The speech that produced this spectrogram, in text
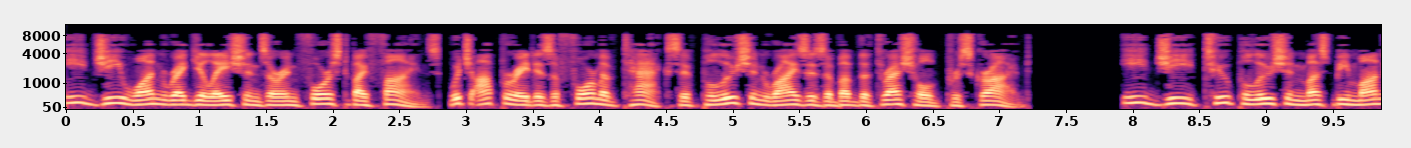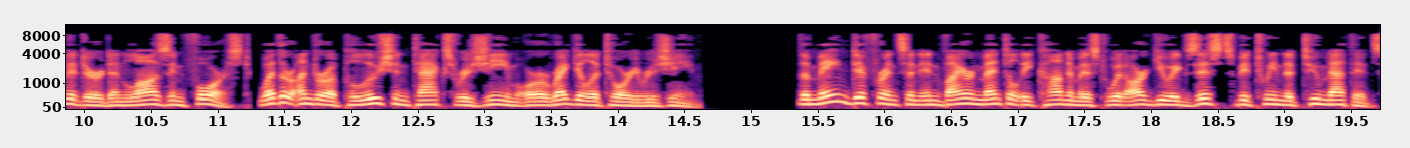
EG1 regulations are enforced by fines, which operate as a form of tax if pollution rises above the threshold prescribed. EG2 pollution must be monitored and laws enforced, whether under a pollution tax regime or a regulatory regime. The main difference an environmental economist would argue exists between the two methods,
